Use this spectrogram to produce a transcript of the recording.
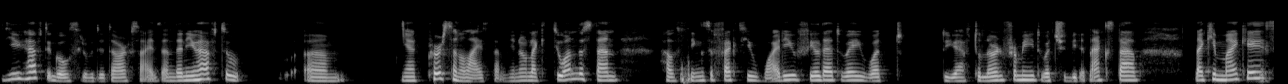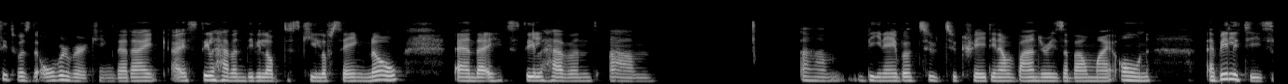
you have to go through the dark sides, and then you have to um, yeah personalize them. You know, like to understand how things affect you. Why do you feel that way? What do you have to learn from it? What should be the next step? Like in my case, it was the overworking that I I still haven't developed the skill of saying no, and I still haven't um, um, being able to to create enough boundaries about my own abilities.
